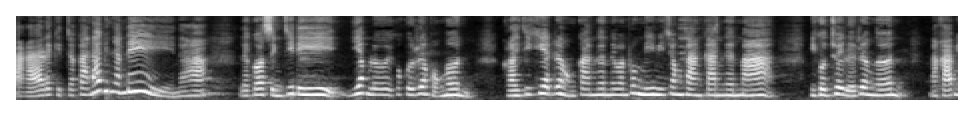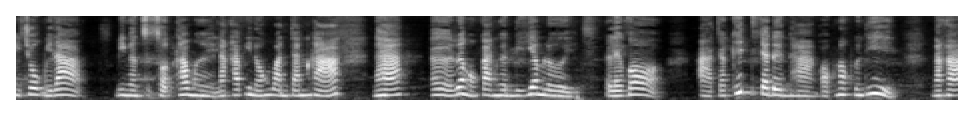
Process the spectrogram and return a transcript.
นะคะ และกิจการได้เป็นอย่างดีนะคะ แล้วก็สิ่งที่ดีเยี่ยมเลยก็คือเรื่องของเงิน ใครที่เครียดเรื่องของการเงินในวันพรุ่งนี้มีช่องทางการเงินมา มีคนช่วยเหลือเรื่องเงินนะคะ มีโชค มีลาบ มีเงินสดๆเข้ามือนะคะ พี่น้องวันจันทร์ค่ะนะคะ เออ เรื่องของการเงินดีเยี่ยมเลย แล้วก็อาจจะคิดจะเดินทางออกนอกพื้นที่นะคะ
